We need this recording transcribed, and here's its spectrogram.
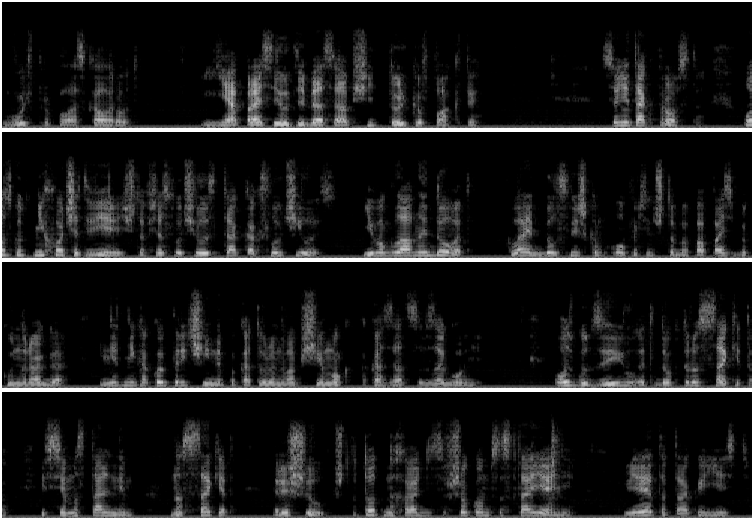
Вульф прополоскал рот. Я просил тебя сообщить только факты. Все не так просто. Озгут не хочет верить, что все случилось так, как случилось. Его главный довод Клайд был слишком опытен, чтобы попасть быку на рога, и нет никакой причины, по которой он вообще мог оказаться в загоне. Озгут заявил это доктору Сакету и всем остальным, но Сакет решил, что тот находится в шоковом состоянии, и это так и есть.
